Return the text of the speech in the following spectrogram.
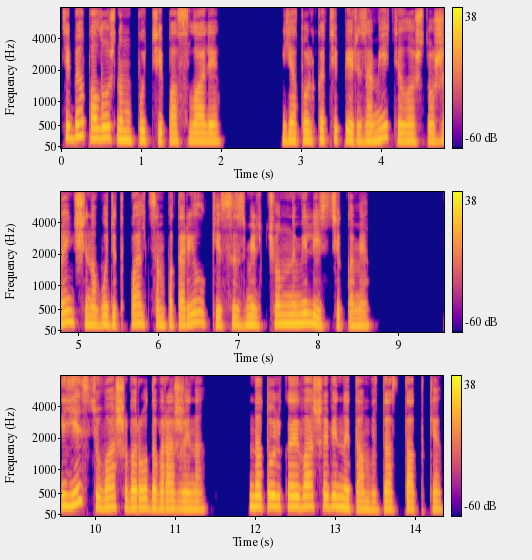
Тебя по ложному пути послали. Я только теперь заметила, что женщина водит пальцем по тарелке с измельченными листиками. Есть у вашего рода вражина. Да только и вашей вины там в достатке.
